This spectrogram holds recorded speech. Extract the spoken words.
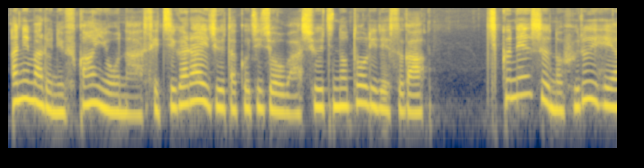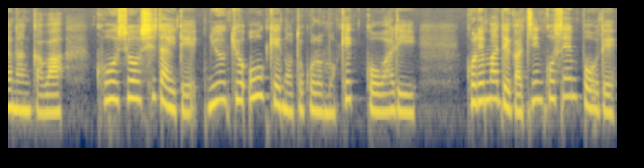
アニマルに不寛容な世知辛い住宅事情は周知の通りですが、築年数の古い部屋なんかは交渉次第で入居 OK のところも結構ありこれまでガチンコ戦法で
